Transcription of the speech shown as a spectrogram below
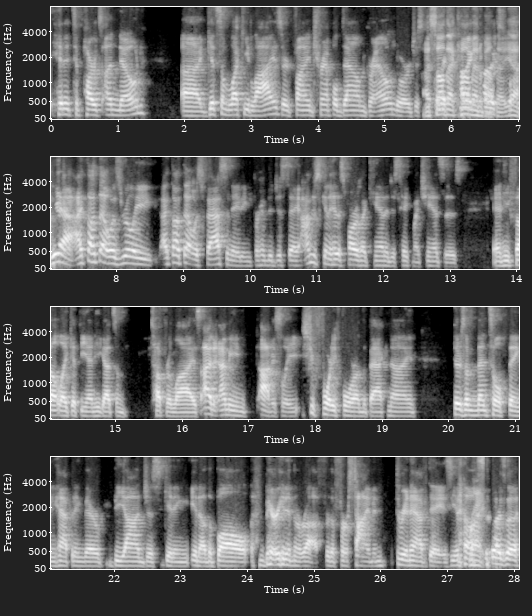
hit it to parts unknown, uh, get some lucky lies, or find trampled down ground, or just. I saw that comment about that. Yeah, yeah, I thought that was really, I thought that was fascinating for him to just say, "I'm just going to hit as far as I can and just take my chances." And he felt like at the end he got some tougher lies. I, I mean, obviously, shoot 44 on the back nine. There's a mental thing happening there beyond just getting, you know, the ball buried in the rough for the first time in three and a half days, you know? Right. So, a,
